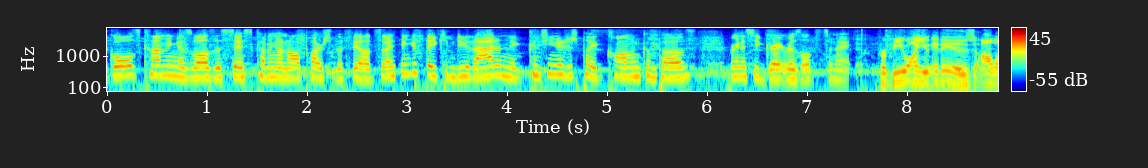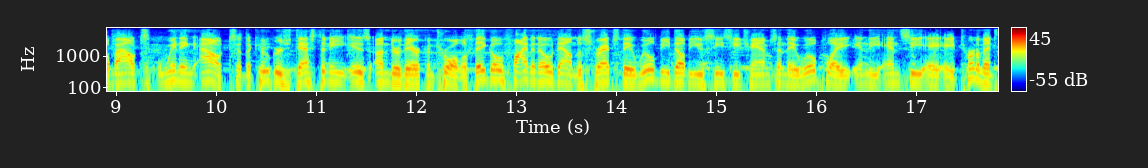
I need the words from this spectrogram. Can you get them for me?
goals coming as well as assists coming on all parts of the field. So I think if they can do that and they continue to just play calm and composed, we're going to see great results tonight. For BYU, it is all about winning out. The Cougars' destiny is under their control. If they go 5 0 down the stretch, they will be WCC champs and they will play in the NCAA tournament.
